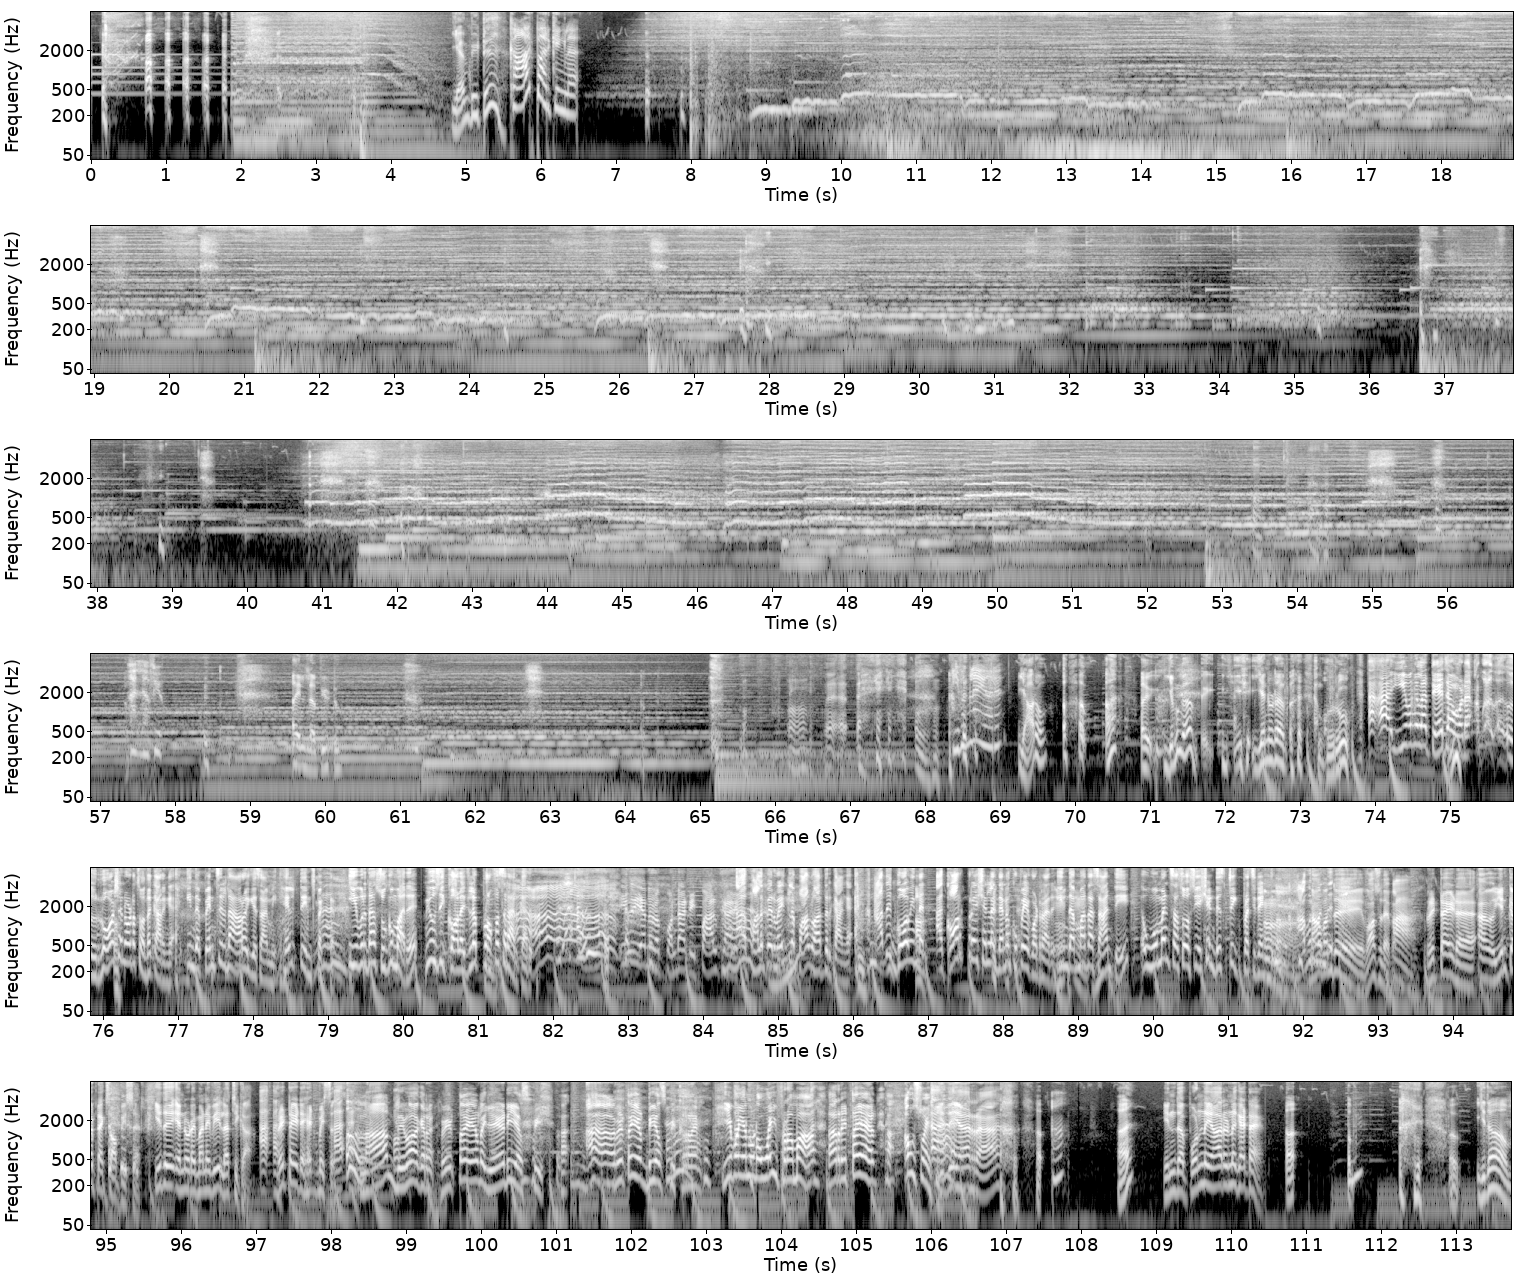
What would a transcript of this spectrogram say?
என் வீட்டு? கார் பார்க்கிங்ல. ஐ லவ் யூ ஐ இவங்களா யாரு? யாரோ? அ, அ, இவங்க இ- என்னோட குரு. இவங்கெல்லாம் தேஜாவோட ரோஷனோட சொந்தக்காரங்க. இந்த பென்சில் தான் ஆரோக்கியசாமி ஹெல்த் இன்ஸ்பெக்டர் இவர் தான் சுகுமார் மியூசிக் காலேஜ்ல ப்ரொஃபஸரா இருக்காரு. என்னோட பொண்டாட்டி பல பேர் வயிற்றுல பால் வாத்திருக்காங்க அது கோவிந்தன். கார்பரேஷன்ல தினம் குப்பையை கொட்டுறாரு. இந்த அம்மா தான் Shanthi. Women's association district president அவர் வந்து ஆ. ரிட்டையர்டு இன்கம் டேக்ஸ் ஆபீசர் இது என்னோட மனைவி லட்சிகா ரிட்டையர்டு ஹெட் மிஸ்ஸஸ் நான் Diwakaran. Retired ADSP retired DSP crime இவ என்னோட wife Rama. Retired house wife இது யாரா? இந்த பொண்ணு யாருன்னு கேட்டேன். இதான்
